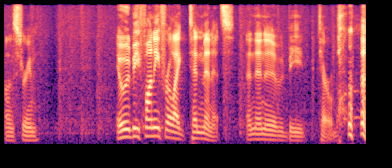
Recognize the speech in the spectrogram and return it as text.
on stream. It would be funny for like 10 minutes, and then it would be terrible.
